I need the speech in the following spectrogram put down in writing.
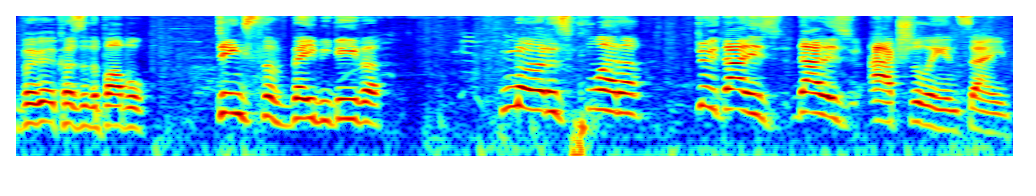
because of the bubble. Dinks the baby diva. Murders Flatter. Dude, that is that is actually insane.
